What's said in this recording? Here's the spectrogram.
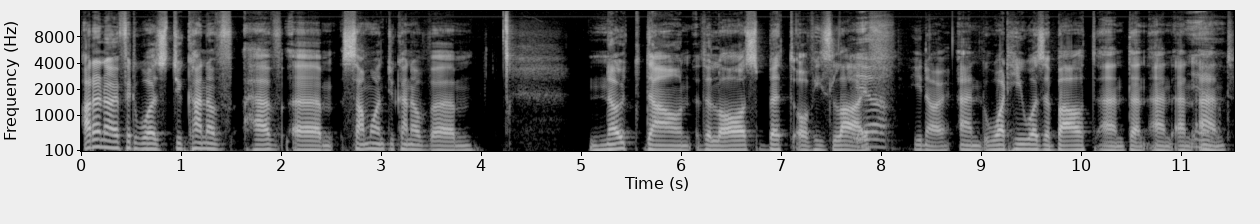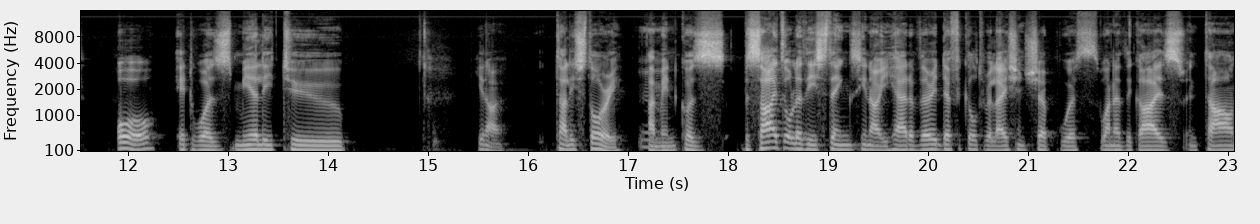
I don't know if it was to kind of have um, someone to kind of um, note down the last bit of his life, Yeah. you know, and what he was about, and and and and, Yeah. and or it was merely to, you know, tell his story. I Mm. mean, because besides all of these things, you know, he had a very difficult relationship with one of the guys in town.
